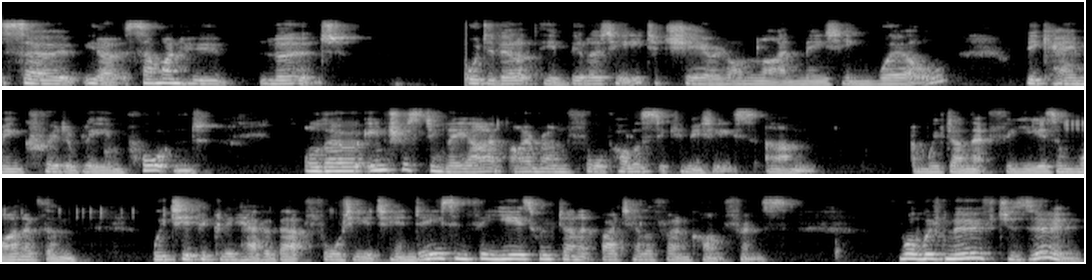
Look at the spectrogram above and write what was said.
so you know, someone who learnt or developed the ability to chair an online meeting well became incredibly important. Although interestingly, I, I run four policy committees, um, and we've done that for years. And one of them, we typically have about 40 attendees, and for years we've done it by telephone conference well, we've moved to Zoom.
